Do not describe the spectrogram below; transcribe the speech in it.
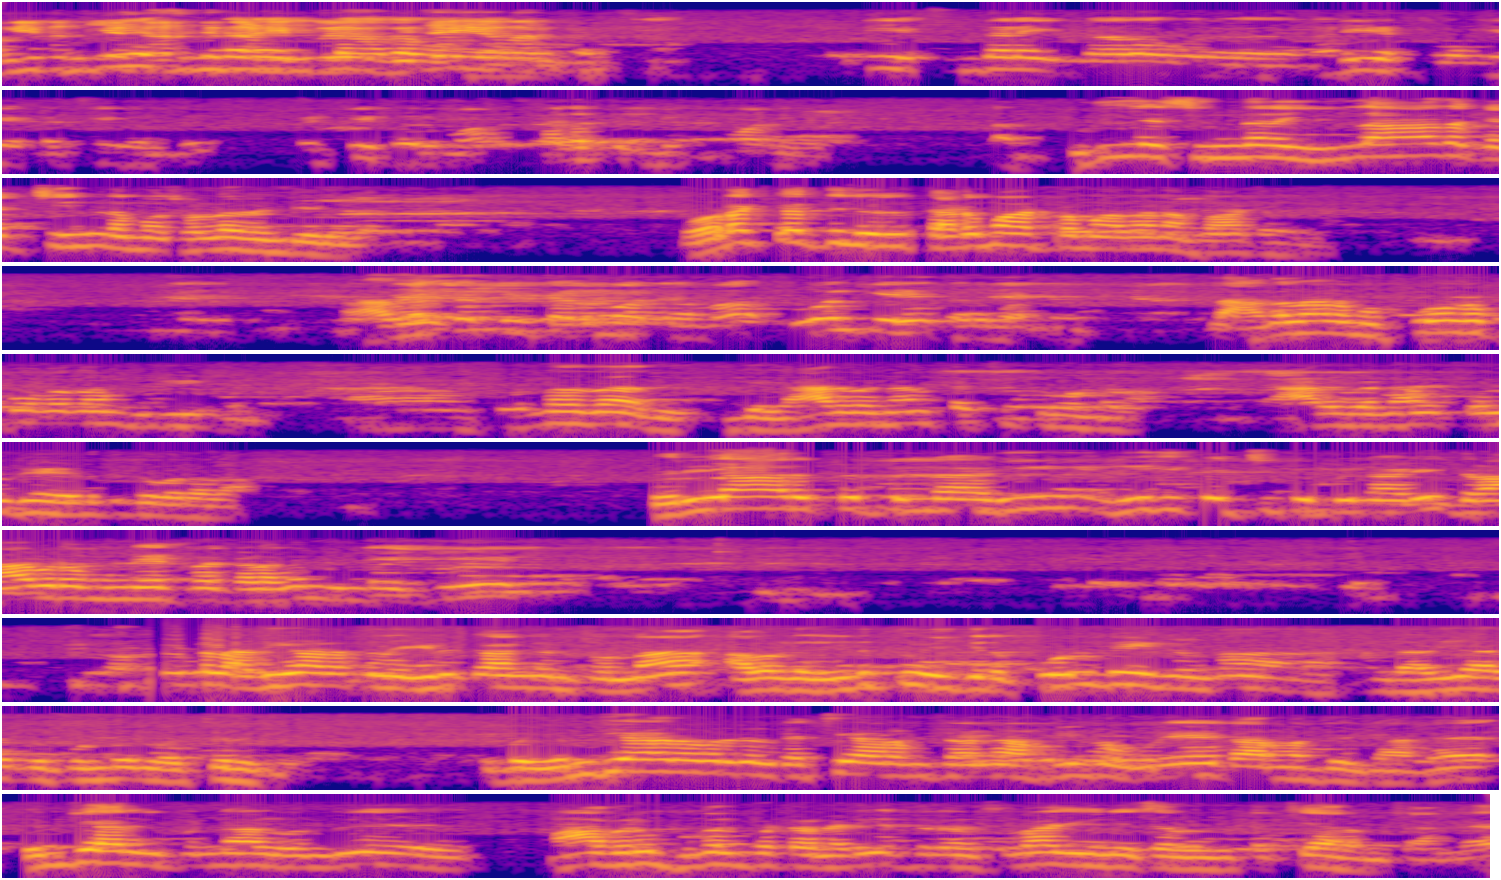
புதிய சிந்தனை இல்லாத ஒரு நடிகர் துவங்கிய கட்சி வந்து வெற்றி பெறுமா? களத்தில் நிற்குமா புதிய சிந்தனை இல்லாத கட்சின்னு நம்ம சொல்ல வேண்டியதில்லை. தொடக்கத்தில் இது தடுமாற்றமா தான் நான் பாக்குறேன் தொடக்கத்தில் தடுமாற்றமா? துவங்கியதே தடுமாற்றம். இல்ல அதெல்லாம் நம்ம போக போக தான் முடிவு பண்ணணும் சொன்னதுதான் அது. இங்க யார் வேணாலும் கட்சி துவங்கலாம். யார் வேணாலும் கொள்கையை எடுத்துட்டு வரலாம். பெரியாருக்கு பின்னாடி நீதி கட்சிக்கு பின்னாடி திராவிட முன்னேற்ற கழகம் இன்றைக்கு அவர்கள் அதிகாரத்துல இருக்காங்கன்னு சொன்னா அவர்கள் எடுத்து வைக்கிற கொள்கைகள் தான் அந்த அதிகாரத்தை கொண்டு வந்து வச்சிருக்கு. இப்ப எம்ஜிஆர் அவர்கள் கட்சி ஆரம்பிச்சாங்க அப்படின்ற ஒரே காரணத்திற்காக எம்ஜிஆருக்கு பின்னால் வந்து மாபெரும் புகழ்பெற்ற நடிகர் திரு சிவாஜி கணேசன் அவர்கள் கட்சி ஆரம்பிச்சாங்க.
